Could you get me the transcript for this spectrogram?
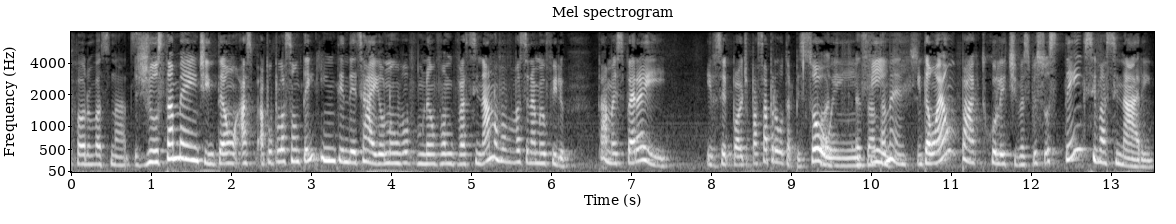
foram vacinados. Justamente. Então, a, a população tem que entender assim, ah, eu não vou, não vou me vacinar, não vou vacinar meu filho. Tá, mas espera aí. E você pode passar para outra pessoa, pode, enfim. Exatamente. Então, é um pacto coletivo. As pessoas têm que se vacinarem.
